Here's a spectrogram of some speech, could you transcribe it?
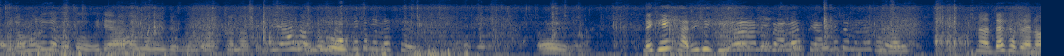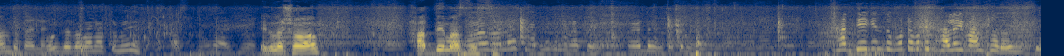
ওটা মরে যাব তো এটা আধা মরে যাব না দিলে দেখি হারি দেখি। না দেখা যায় না অন্ধকার এগুলো সব হাত দিয়ে মাছ ধরছি। হাত দিয়ে কিন্তু মোটামুটি ভালোই মাছ ধরা হয়েছে।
